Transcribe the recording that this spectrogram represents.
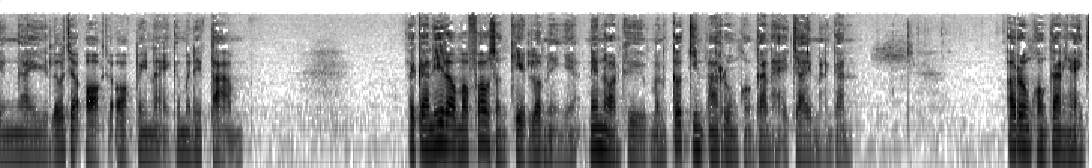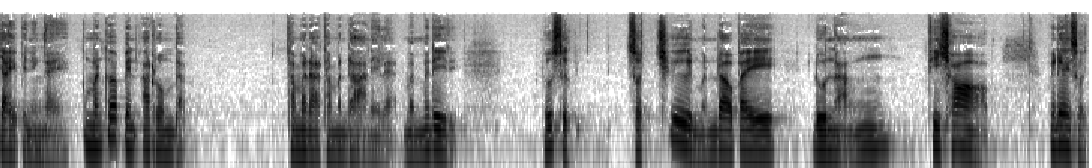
ยังไง แล้วจะออกจะออกไปไหนก็ไม่ได้ตาม แต่การที่เรามาเฝ้าสังเกตลมอย่างเงี้ยแน่นอนคือมันก็กินอารมณ์ของการหายใจเหมือนกัน อารมณ์ของการหายใจเป็นยังไง มันก็เป็นอารมณ์แบบธรรมดาธรรมดานี่แหละ มันไม่ได้รู้สึกสดชื่น เหมือนเราไปดูหนังที่ชอบ ไม่ได้สด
